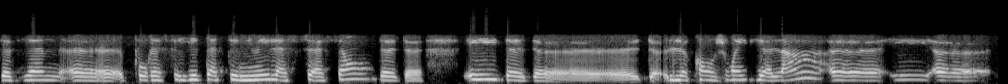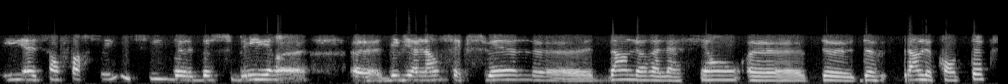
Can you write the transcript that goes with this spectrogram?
deviennent euh, pour essayer d'atténuer la situation de, de et de, de, le conjoint violent euh, et, euh, et elles sont forcées aussi de, de subir euh, des violences sexuelles euh, dans leur relation, euh, de, de, dans le contexte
